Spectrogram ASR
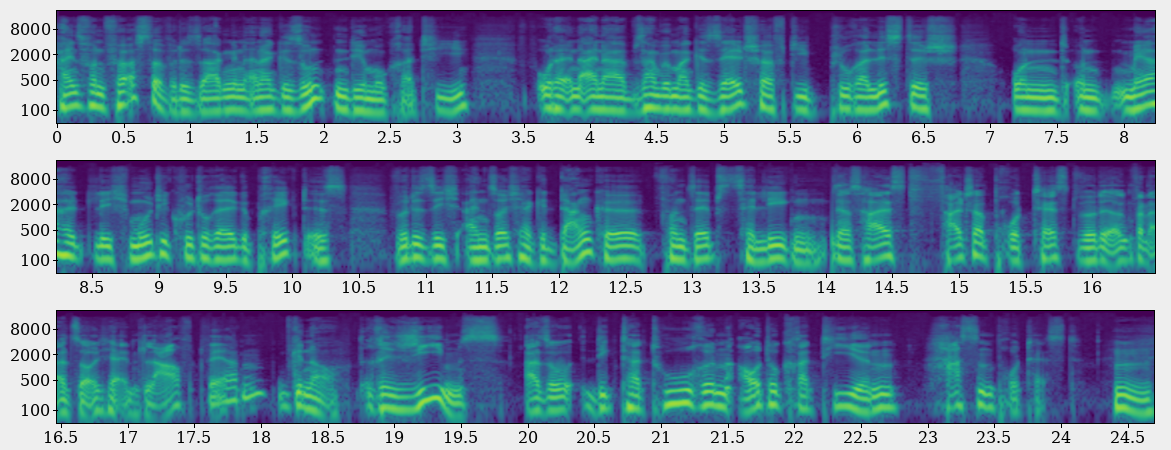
Heinz von Förster würde sagen, in einer gesunden Demokratie oder in einer, sagen wir mal, Gesellschaft, die pluralistisch und, und mehrheitlich multikulturell geprägt ist, würde sich ein solcher Gedanke von selbst zerlegen. Das heißt, falscher Protest würde irgendwann als solcher entlarvt werden? Genau. Regimes, also Diktaturen, Autokratien hassen Protest. Hm.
